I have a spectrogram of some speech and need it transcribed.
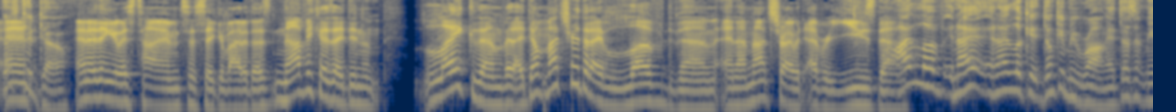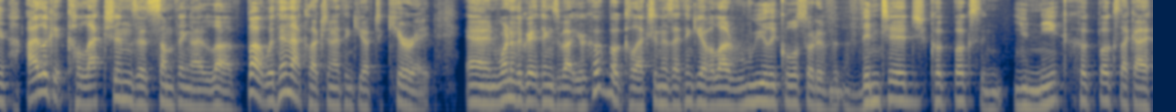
those and, could go. And I think it was time to say goodbye to those. Not because I didn't like them, but I don't, I'm not sure that I loved them, and I'm not sure I would ever use them. I love and I and I look at don't get me wrong, it doesn't mean I look at collections as something I love. But within that collection I think you have to curate. And one of the great things about your cookbook collection is I think you have a lot of really cool sort of vintage cookbooks and unique cookbooks. Like I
